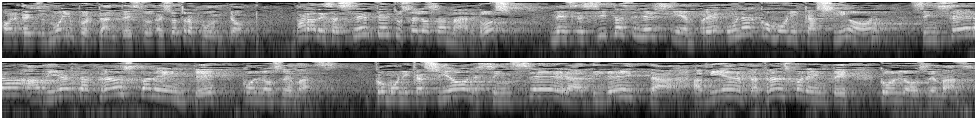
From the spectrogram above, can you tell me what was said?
Ahora, esto es muy importante, esto es otro punto. Para deshacerte de tus celos amargos, necesitas tener siempre una comunicación sincera, abierta, transparente con los demás. Comunicación sincera, directa, abierta, transparente con los demás.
